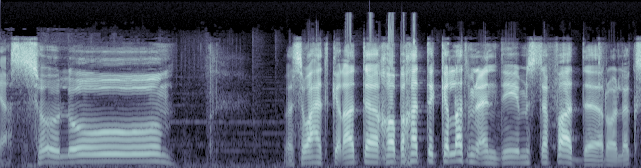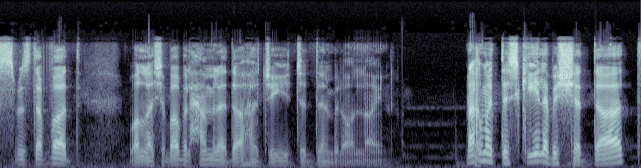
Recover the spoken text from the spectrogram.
يا سلوم. بس واحد كل أنت خب اخذت الكلات من عندي. مستفاد رولكس. مستفاد والله شباب الحملة أدائها جيد جدا بالأونلاين. رغم التشكيلة بالشدات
